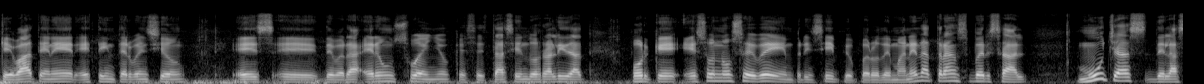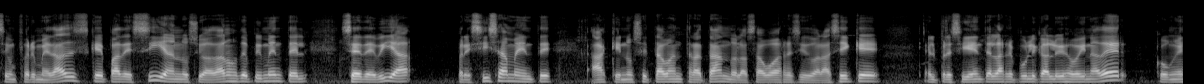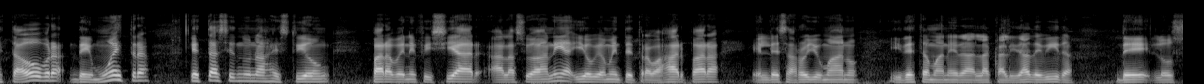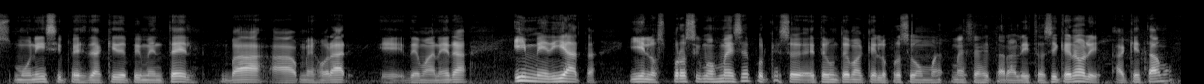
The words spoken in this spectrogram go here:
que va a tener esta intervención es eh, de verdad, era un sueño que se está haciendo realidad porque eso no se ve en principio, pero de manera transversal muchas de las enfermedades que padecían los ciudadanos de Pimentel se debía precisamente a que no se estaban tratando las aguas residuales. Así que el presidente de la República, Luis Abinader, con esta obra demuestra que está haciendo una gestión para beneficiar a la ciudadanía y obviamente trabajar para el desarrollo humano y de esta manera la calidad de vida de los municipios de aquí de Pimentel va a mejorar eh, de manera inmediata y en los próximos meses, porque este es un tema que en los próximos meses estará listo. Así que Noli, aquí estamos.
